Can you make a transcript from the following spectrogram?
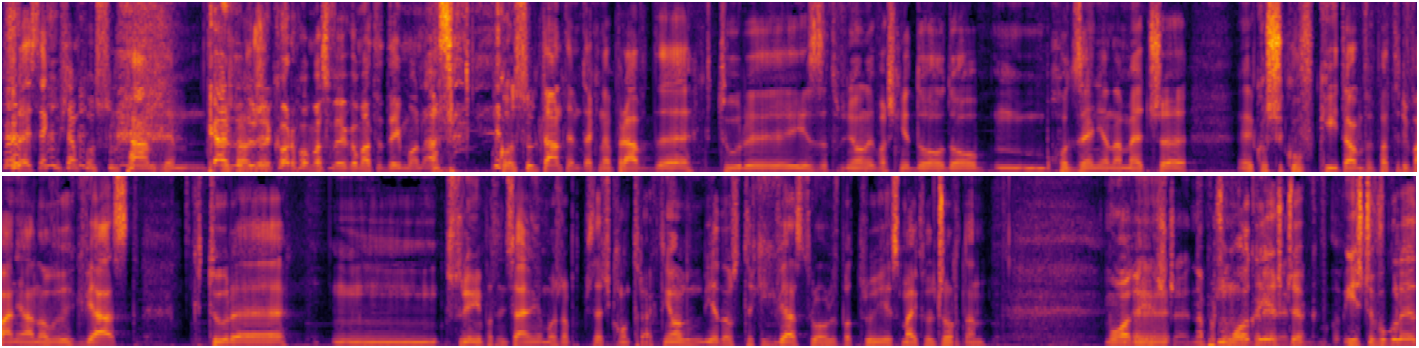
która jest jakimś tam konsultantem. tak naprawdę- duże korpo ma swojego Matta Damona. konsultantem tak naprawdę, który jest zatrudniony właśnie do, do mm, chodzenia na mecze, e, koszykówki, tam wypatrywania nowych gwiazd, które, mm, z którymi potencjalnie można podpisać kontrakt. I on, jedną z takich gwiazd, którą on wypatruje jest Michael Jordan. Młody E, jeszcze, na początku Młody kariery, jeszcze, tak? jeszcze w ogóle,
